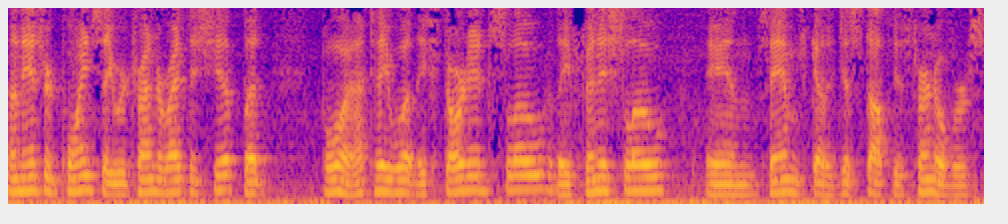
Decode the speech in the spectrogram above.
unanswered points. They were trying to right the ship, but boy, I tell you what, they started slow, they finished slow, and Sam's got to just stop his turnovers.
